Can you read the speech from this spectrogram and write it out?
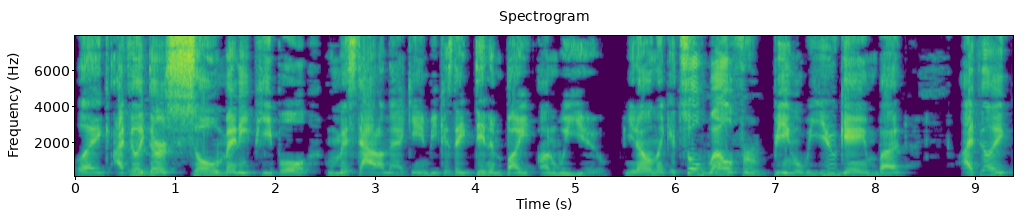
Like, I feel like there are so many people who missed out on that game because they didn't bite on Wii U. You know, and like it sold well for being a Wii U game, but I feel like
